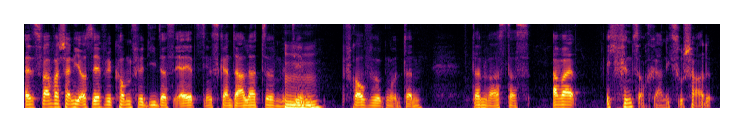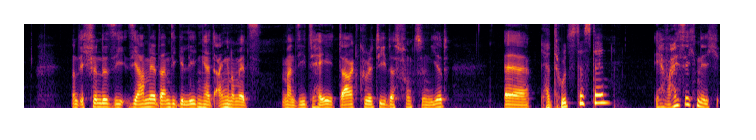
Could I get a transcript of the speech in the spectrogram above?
Also es war wahrscheinlich auch sehr willkommen für die, dass er jetzt den Skandal hatte mit mhm. dem Frau würgen und dann, dann war es das. Aber ich finde es auch gar nicht so schade. Und ich finde, sie, sie haben ja dann die Gelegenheit angenommen, jetzt, man sieht, hey, Dark Gritty, das funktioniert. Äh, ja, tut's das denn? Ja, weiß ich nicht.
